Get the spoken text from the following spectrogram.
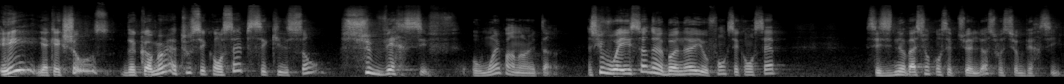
Et il y a quelque chose de commun à tous ces concepts, c'est qu'ils sont subversifs, au moins pendant un temps. Est-ce que vous voyez ça d'un bon œil, au fond, que ces concepts, ces innovations conceptuelles-là soient subversives?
